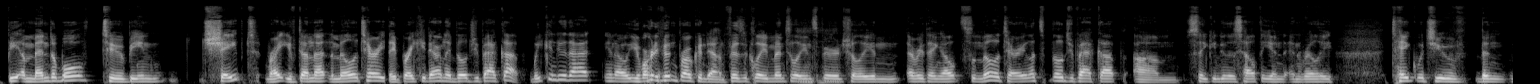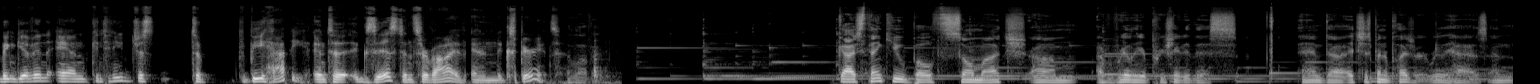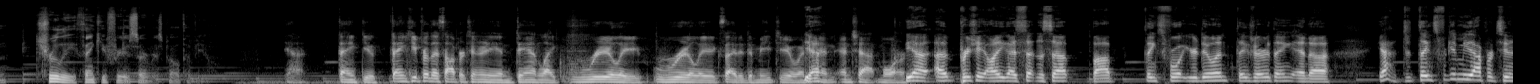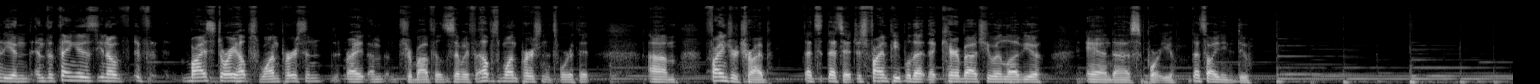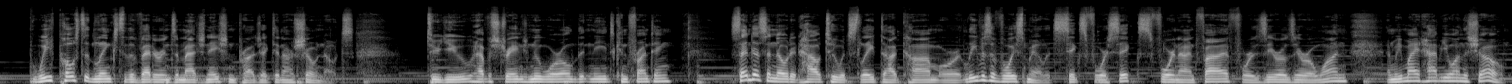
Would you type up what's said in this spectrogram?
be amendable to being shaped, right? You've done that in the military. They break you down, they build you back up. We can do that. You know, you've already been broken down physically, mentally, and spiritually, and everything else in the military. Let's build you back up um, so you can do this healthy and, and really take what you've been been given and continue just to, to be happy and to exist and survive and experience. I love it. Guys, thank you both so much. Um, I've really appreciated this. And uh, it's just been a pleasure. It really has. And truly, thank you for your service, both of you. Yeah, thank you. Thank you for this opportunity. And Dan, like, really, really excited to meet you and, yeah. and, and, chat more. Yeah, I appreciate all you guys setting this up. Bob, thanks for what you're doing. Thanks for everything. And, uh, yeah, thanks for giving me the opportunity. And, and the thing is, you know, if, if my story helps one person, right? I'm, I'm, sure Bob feels the same way. If it helps one person, it's worth it. Um, find your tribe. That's that's it. Just find people that, that care about you and love you and uh, support you. That's all you need to do. We've posted links to the Veterans Imagination Project in our show notes. Do you have a strange new world that needs confronting? Send us a note at howto at slate.com or leave us a voicemail at 646 495 4001 and we might have you on the show.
